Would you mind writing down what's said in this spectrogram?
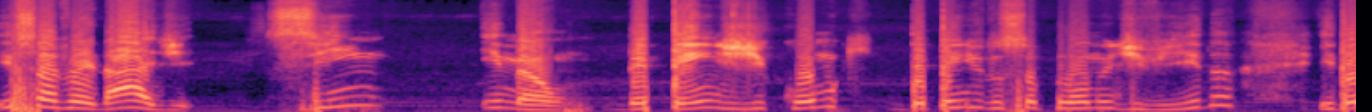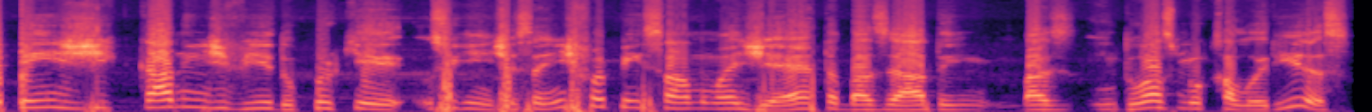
Isso é verdade? Sim e não. Depende de como que depende do seu plano de vida e depende de cada indivíduo. Porque o seguinte, se a gente for pensar numa dieta baseada em, base, em duas mil calorias,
